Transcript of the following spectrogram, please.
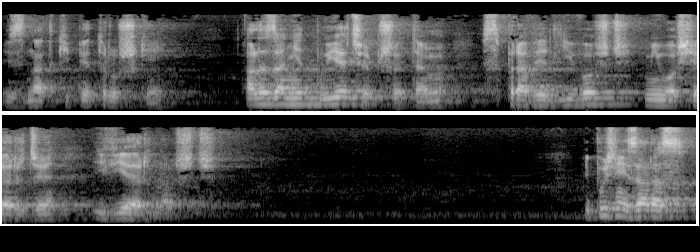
i z natki pietruszki, ale zaniedbujecie przy tym sprawiedliwość, miłosierdzie i wierność. I później zaraz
